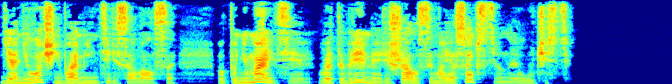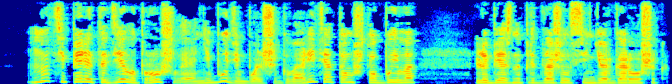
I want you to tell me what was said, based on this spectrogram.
я не очень вами интересовался. Вы понимаете, в это время решалась и моя собственная участь. Но теперь это дело прошлое, не будем больше говорить о том, что было, — любезно предложил сеньор Горошек.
